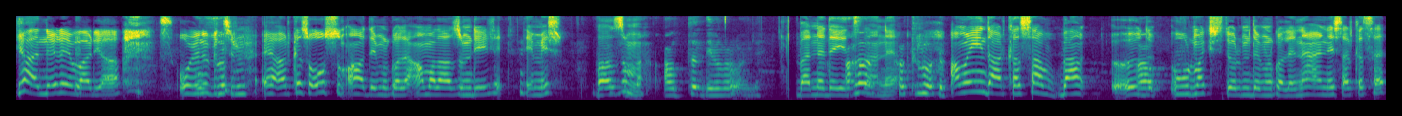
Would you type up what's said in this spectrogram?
Ya nereye var ya? Oyunu Olsun. bitir. E arkası olsun. Aa demir golem ama lazım değil. Demir. Lazım mı? Alttan demir var bende. Bende de 7 Aha tane. hatırla. Ama yine de arkadaşlar ben öldü, vurmak istiyorum demir golemi. Her neyse arkadaşlar.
